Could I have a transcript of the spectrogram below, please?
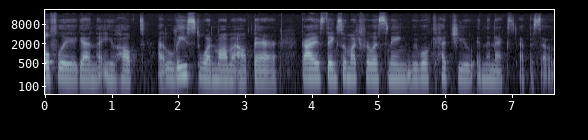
hopefully, again, that you helped at least one mama out there. Guys, thanks so much for listening. We will catch you in the next episode.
